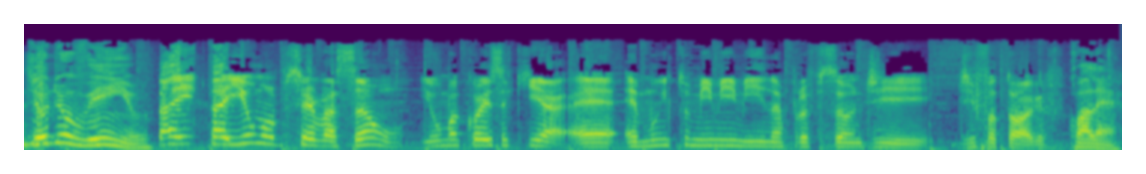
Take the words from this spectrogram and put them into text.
de onde eu venho. Tá aí, tá aí uma observação e uma coisa que é, é muito mimimi na profissão de, de fotógrafo. Qual é?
